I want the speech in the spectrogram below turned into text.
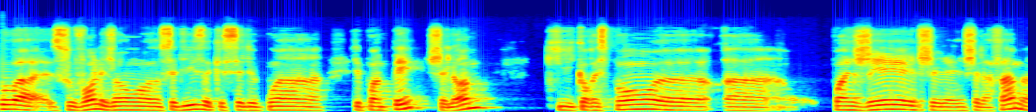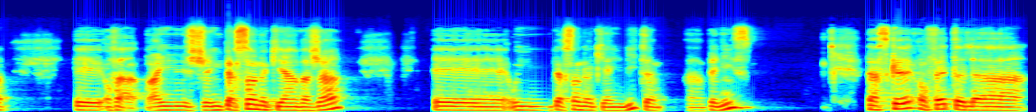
quoi? Souvent, les gens se disent que c'est le point, le point P chez l'homme qui correspond euh, à point G chez, chez, la femme, et enfin chez une personne qui a un vagin et ou une personne qui a une bite, un pénis, parce que en fait la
